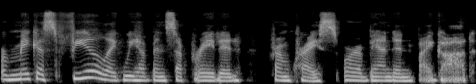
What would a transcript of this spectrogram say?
or make us feel like we have been separated from Christ or abandoned by God.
